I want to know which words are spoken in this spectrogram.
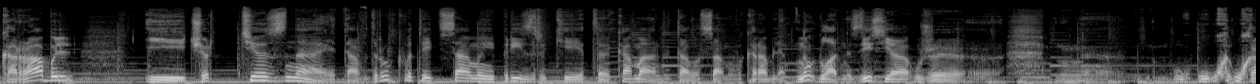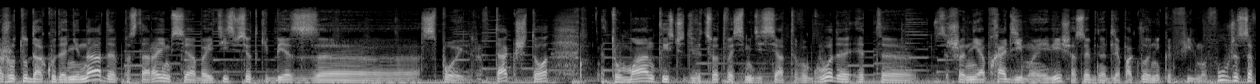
корабль, и черт его знает, а вдруг вот эти самые призраки — это команда того самого корабля. Ну, ладно, здесь я уже э, ухожу туда, куда не надо, постараемся обойтись все-таки без э, спойлеров. Так что «Туман» 1980 года – это совершенно необходимая вещь, особенно для поклонников фильмов ужасов.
